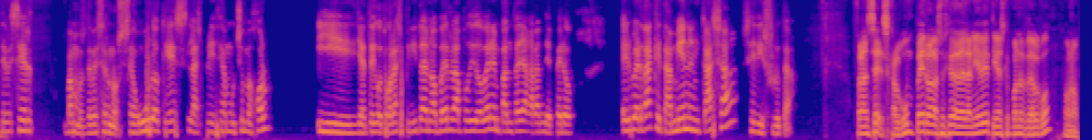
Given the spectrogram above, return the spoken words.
debe ser vamos, debe ser no, seguro que es la experiencia mucho mejor y ya te digo, tengo la espinita de no haberla podido ver en pantalla grande, pero es verdad que también en casa se disfruta. Francesc, ¿algún pero a la Sociedad de la Nieve? ¿Tienes que ponerle algo o no?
